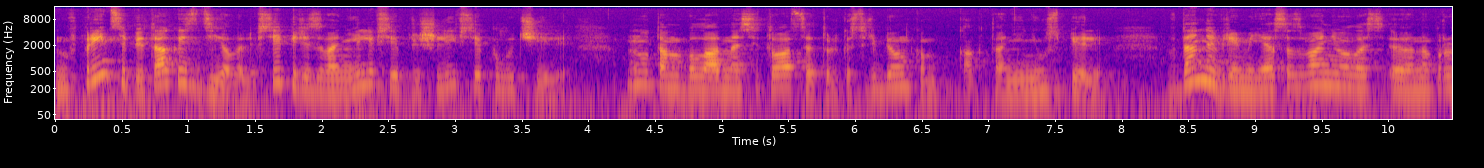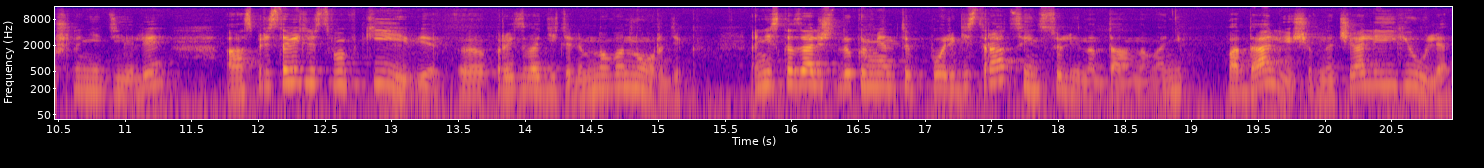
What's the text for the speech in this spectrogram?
Ну, в принципе, так и сделали. Все перезвонили, все пришли, все получили. Ну, там была одна ситуация только с ребенком, как-то они не успели. В данное время я созванивалась э, на прошлой неделе а, с представительством в Киеве, э, производителем Новонордик. Они сказали, что документы по регистрации инсулина данного они подали еще в начале июля.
